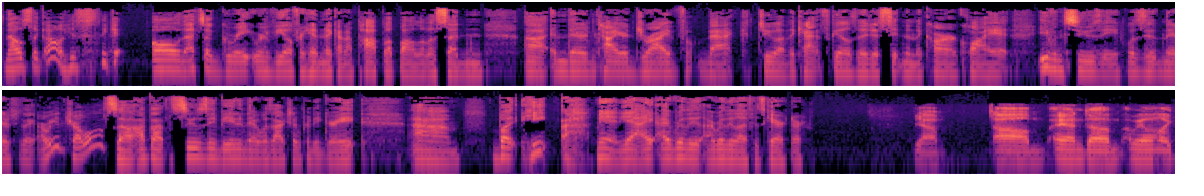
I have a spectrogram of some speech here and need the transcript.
And I was like oh he's sneaking Oh, that's a great reveal for him to kind of pop up all of a sudden, uh, and their entire drive back to uh, the Catskills. They're just sitting in the car, quiet. Even Susie was in there. She's like, "Are we in trouble?" So I thought Susie being in there was actually pretty great. Um, but he, uh, man, yeah, I, I, really, I really love his character. Yeah, um, and um, I mean, like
